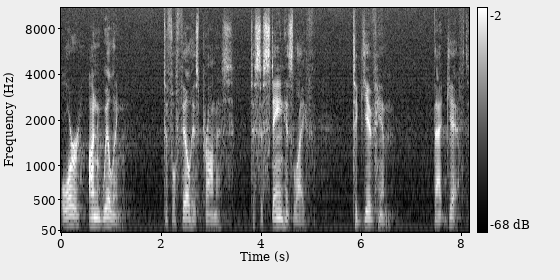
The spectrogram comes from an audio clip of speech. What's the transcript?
or unwilling to fulfill his promise, to sustain his life, to give him that gift.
